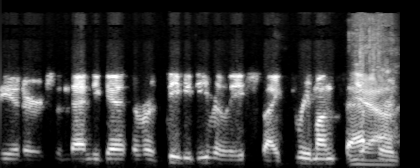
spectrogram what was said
theaters, and then you get the DVD release like three months after Yeah. it's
